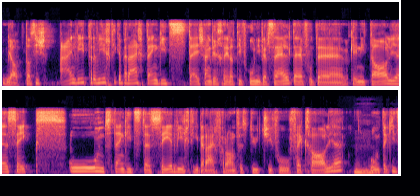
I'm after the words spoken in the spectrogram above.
Ja, das ist ein weiterer wichtiger Bereich. Dann gibt's, der ist eigentlich relativ universell, der von den Genitalien, Sex. Und dann gibt es den sehr wichtigen Bereich, vor allem fürs Deutsche, von Fäkalien. Mhm. Und dann gibt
